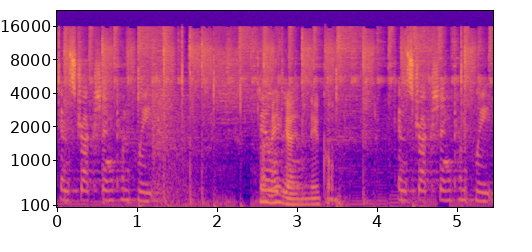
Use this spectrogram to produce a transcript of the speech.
Construction complete. I may go ahead Building. and nuke 'em. Construction complete.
